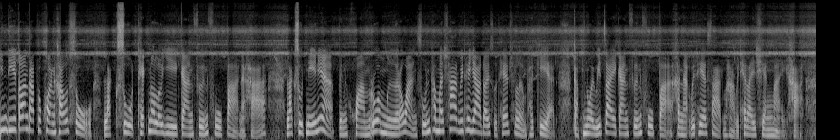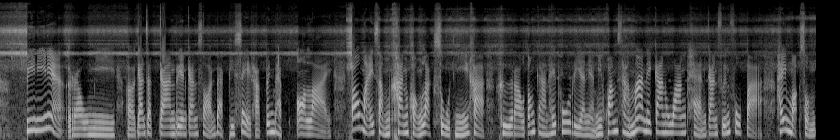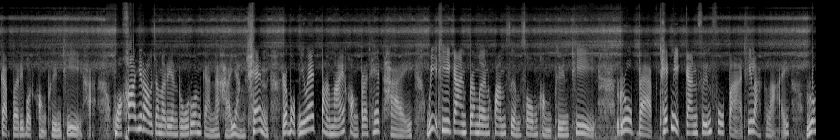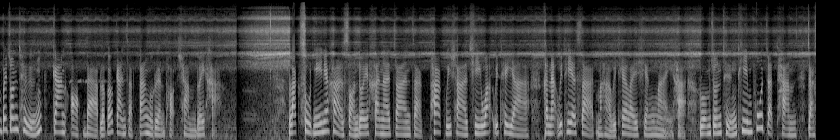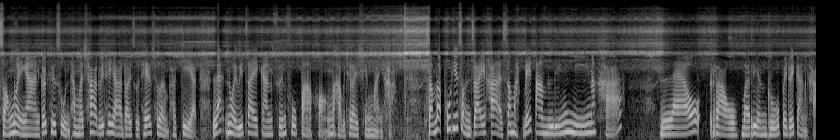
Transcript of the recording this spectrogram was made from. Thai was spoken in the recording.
ยินดีต้อนรับทุกคนเข้าสู่หลักสูตรเทคโนโลยีการฟื้นฟูป่านะคะ หลักสูตรนี้เนี่ยเป็นความร่วมมือระหว่างศูนย์ธรรมชาติวิทยาดอยสุเทพเฉลิมพระเกียรติ กับหน่วยวิจัยการฟื้นฟูป่า คณะวิทยาศาสตร์ มหาวิทยาลัยเชียงใหม่ค่ะ เนี่ยเรามีการจัดการเรียนการสอนแบบพิเศษค่ะ เป็นแบบออนไลน์ เป้าหมายสำคัญของหลักสูตรนี้ค่ะ คือเราต้องการให้ผู้เรียนเนี่ยมีความสามารถในการวางแผนการฟื้นฟูป่า ให้เหมาะสมกับบริบทของพื้นที่ค่ะ หัวข้อที่เราจะมาเรียนรู้ร่วมกันนะคะ อย่างเช่น ระบบนิเวศป่าไม้ของประเทศไทย วิธีการประเมินความเสื่อมโทรมของพื้นที่ รูปแบบเทคนิคการฟื้นฟูป่าที่หลากหลาย รวมไปจนถึงการออกแบบแล้วก็การจัดตั้งเรือนเพาะชำด้วยค่ะ หลักสูตรนี้เนี่ยค่ะสอนโดยคณาจารย์จากภาควิชาชีววิทยา คณะวิทยาศาสตร์ มหาวิทยาลัยเชียงใหม่ค่ะ รวมจนถึงทีมผู้จัดทำจาก 2 หน่วยงานก็คือศูนย์ธรรมชาติวิทยาดอยสุเทพเฉลิมพระเกียรติ และหน่วยวิจัยการฟื้นฟูป่าของมหาวิทยาลัยเชียงใหม่ค่ะสำหรับผู้ที่สนใจค่ะ สมัครได้ตามลิงก์นี้นะคะ แล้วเรามาเรียนรู้ไปด้วยกันค่ะ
